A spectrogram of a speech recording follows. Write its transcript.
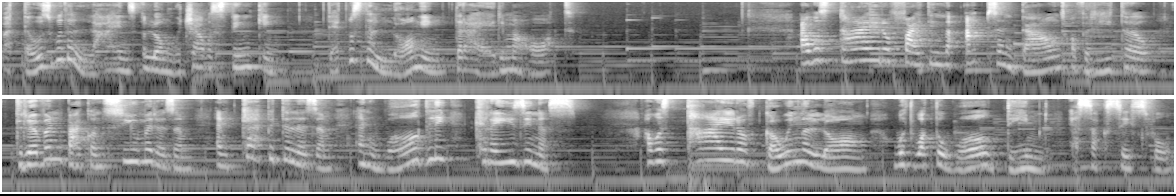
But those were the lines along which I was thinking. That was the longing that I had in my heart. I was tired of fighting the ups and downs of retail, driven by consumerism and capitalism and worldly craziness. I was tired of going along with what the world deemed as successful.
